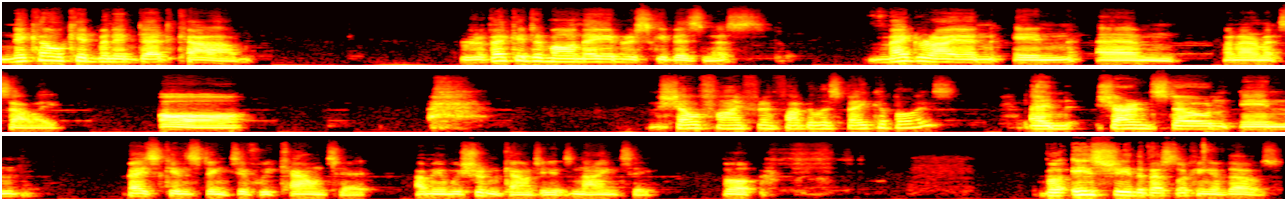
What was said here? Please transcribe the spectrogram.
Nicole Kidman in Dead Calm, Rebecca De Mornay in Risky Business, Meg Ryan in um, When I Met Sally, or Michelle Pfeiffer in Fabulous Baker Boys, and Sharon Stone in Basic Instinct. If we count it, I mean we shouldn't count it. It's ninety, but but is she the best looking of those?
